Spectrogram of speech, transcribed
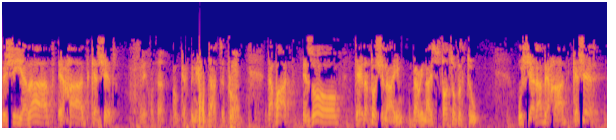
v'shiyarav ehad kasher. Okay, benichutat. It's a proof that what Ezov techilato shenayim. Very nice. Starts off with two. Ushiyarav ehad kasher.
